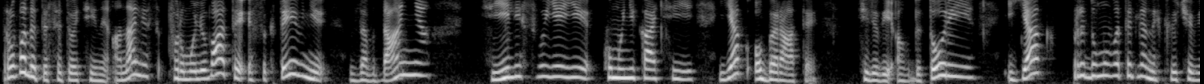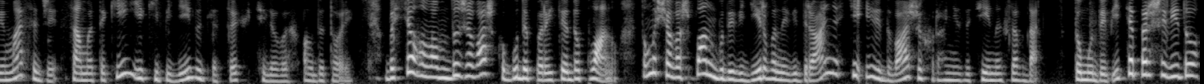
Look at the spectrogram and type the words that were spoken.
проводити ситуаційний аналіз, формулювати ефективні завдання, цілі своєї комунікації, як обирати цільові аудиторії, як придумувати для них ключові меседжі, саме такі, які підійдуть для цих цільових аудиторій. Без цього вам дуже важко буде перейти до плану, тому що ваш план буде відірваний від реальності і від ваших організаційних завдань. Тому дивіться перше відео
